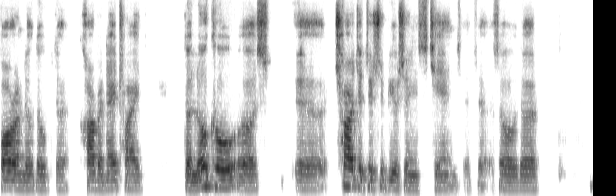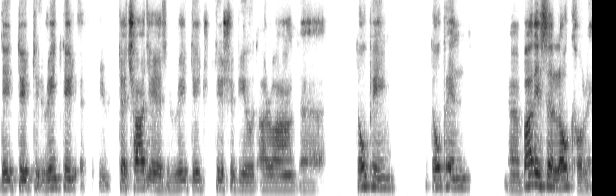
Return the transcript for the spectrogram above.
boron doped carbon nitride, the local uh, charge distribution is changed. So the they, they, the charges redistribute around uh, doping, doping, uh, but it's uh, locally.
